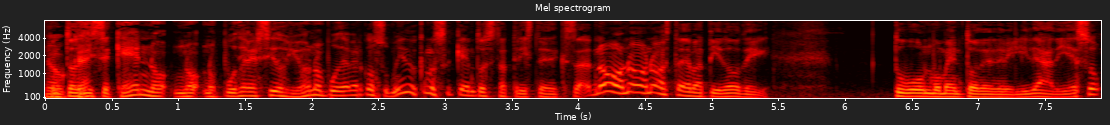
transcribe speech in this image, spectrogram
Entonces dice que no, no, no pude haber sido yo, no pude haber consumido, que no sé qué. Entonces está triste de que está- no, no, no, está debatido de tuvo un momento de debilidad y eso.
